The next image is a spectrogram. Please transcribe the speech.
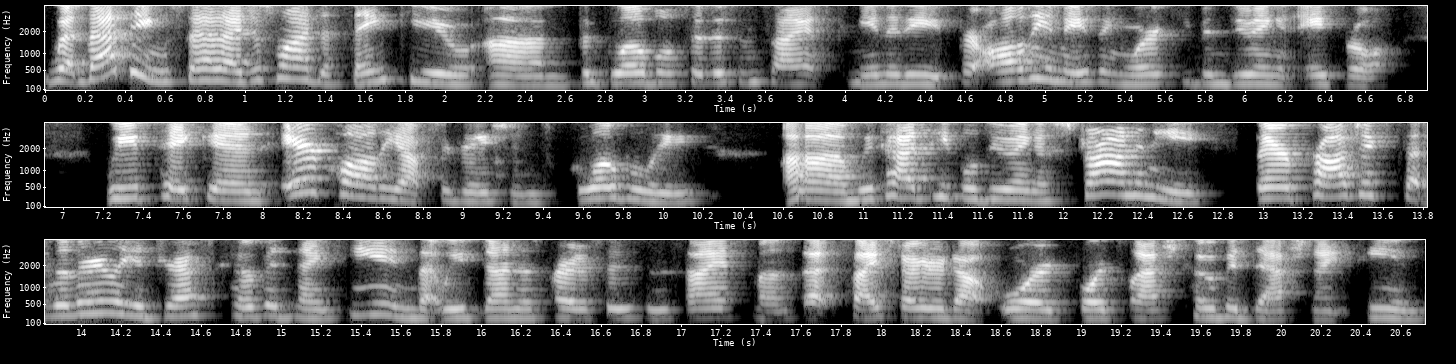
with that being said, I just wanted to thank you, um, the global citizen science community, for all the amazing work you've been doing in April. We've taken air quality observations globally. Um, we've had people doing astronomy. There are projects that literally address COVID-19 that we've done as part of Citizen Science Month at scistarter.org forward slash COVID-19.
